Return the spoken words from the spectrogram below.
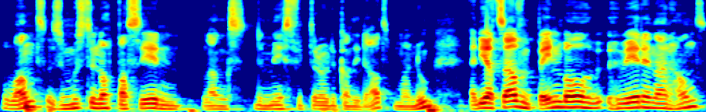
Want ze moesten nog passeren langs de meest vertrouwde kandidaat, Manu. En die had zelf een paintballgeweer in haar hand.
